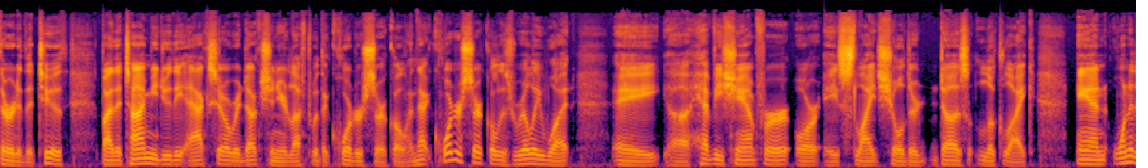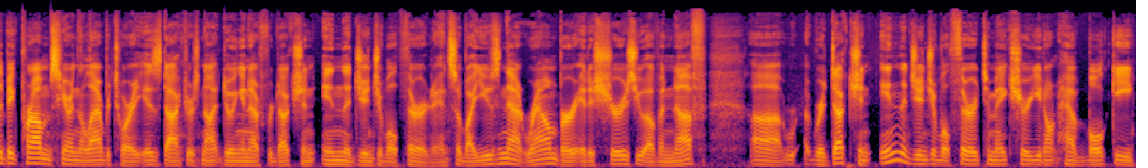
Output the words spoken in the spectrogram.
third of the tooth. By the time you do the axial reduction, you're left with a quarter circle. And that quarter circle is really what a uh, heavy chamfer or a slight shoulder does look like. And one of the big problems here in the laboratory is doctors not doing enough reduction in the gingival third. And so by using that round burr, it assures you of enough uh, reduction in the gingival third to make sure you don't have bulky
